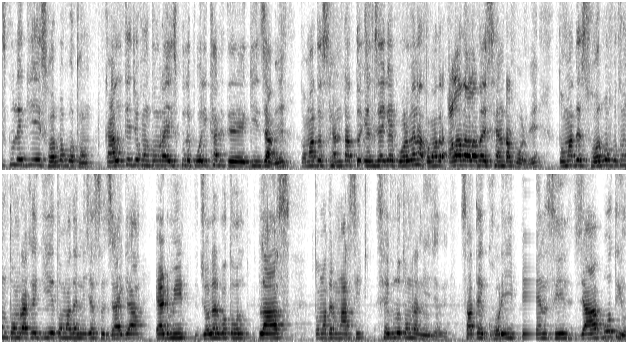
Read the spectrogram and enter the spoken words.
স্কুলে গিয়ে সর্বপ্রথম কালকে যখন তোমরা স্কুলে পরীক্ষা দিতে গিয়ে যাবে, তোমাদের সেন্টার তো এক জায়গায় পড়বে না, তোমাদের আলাদা আলাদাই সেন্টার পড়বে। তোমাদের সর্বপ্রথম তোমরাকে গিয়ে তোমাদের নিজস্ব জায়গা অ্যাডমিট জলের বোতল প্লাস তোমাদের মার্কশিট সেগুলো তোমরা নিয়ে যাবে। সাথে ঘড়ি পেন্সিল যাবতীয়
